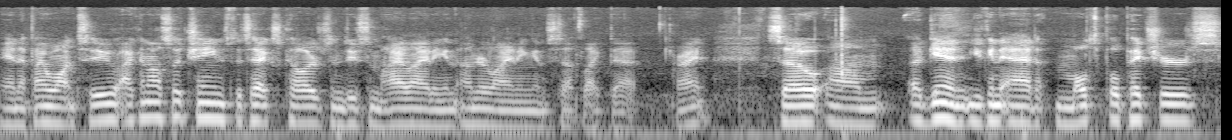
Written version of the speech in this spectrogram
And if I want to, I can also change the text colors and do some highlighting and underlining and stuff like that, right? So um, again, you can add multiple pictures,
